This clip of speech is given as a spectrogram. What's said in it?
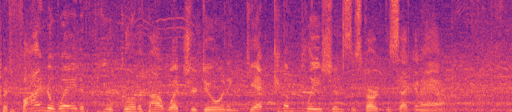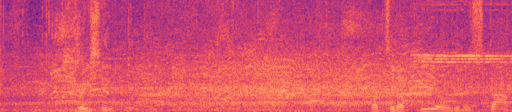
But find a way to feel good about what you're doing and get completions to start the second half. Creecy cuts it upfield and is stopped.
